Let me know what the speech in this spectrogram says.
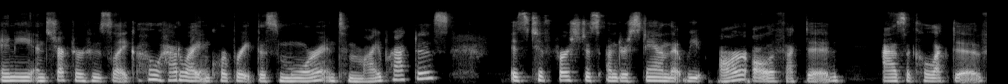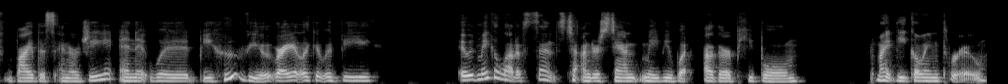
any instructor who's like, oh, how do I incorporate this more into my practice? Is to first just understand that we are all affected as a collective by this energy and it would behoove you right? Like it would be it would make a lot of sense to understand maybe what other people might be going through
